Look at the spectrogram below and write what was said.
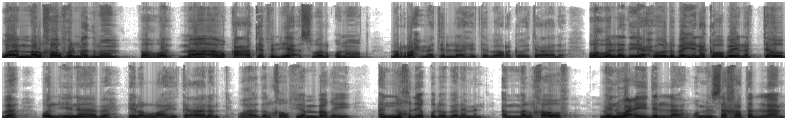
وأما الخوف المذموم فهو ما أوقعك في اليأس والقنوط من رحمة الله تبارك وتعالى وهو الذي يحول بينك وبين التوبة والإنابة إلى الله تعالى وهذا الخوف ينبغي أن نخلي قلوبنا منه. أما الخوف من وعيد الله ومن سخط الله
